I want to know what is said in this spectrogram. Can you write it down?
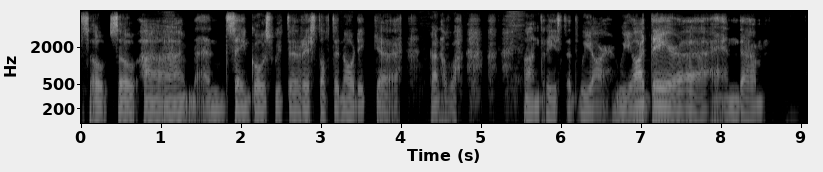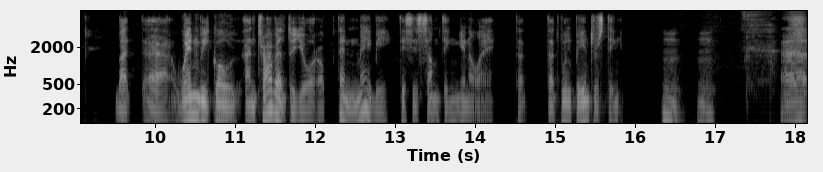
So, so um, and same goes with the rest of the Nordic uh, kind of uh, countries that we are we are there. Uh, and um, but uh, when we go and travel to Europe, then maybe this is something you know that that will be interesting. Hmm, hmm. Uh,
